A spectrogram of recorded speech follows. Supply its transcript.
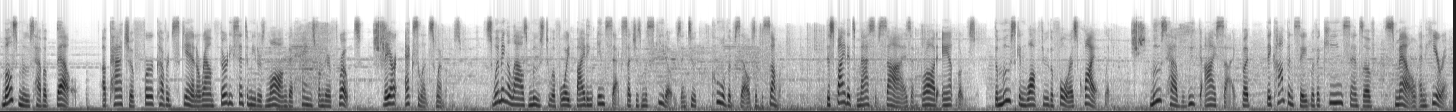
Most moose have a bell, a patch of fur covered skin around 30 centimeters long that hangs from their throats. They are excellent swimmers. Swimming allows moose to avoid biting insects such as mosquitoes and to cool themselves in the summer. Despite its massive size and broad antlers, the moose can walk through the forest quietly. Moose have weak eyesight, but they compensate with a keen sense of smell and hearing.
